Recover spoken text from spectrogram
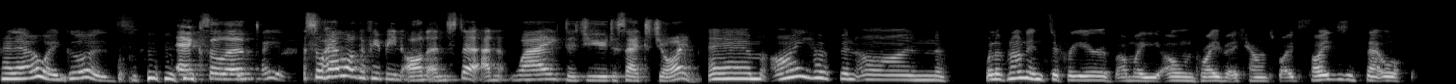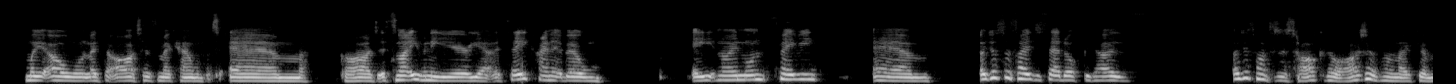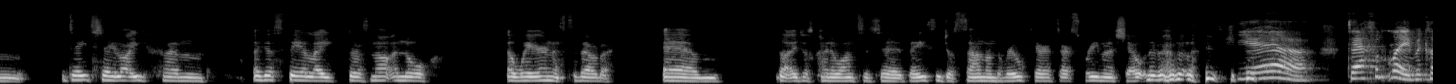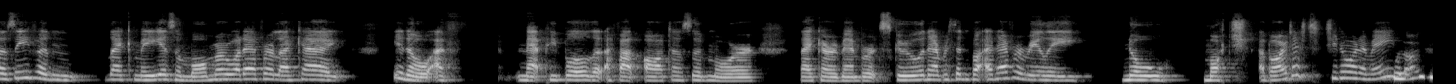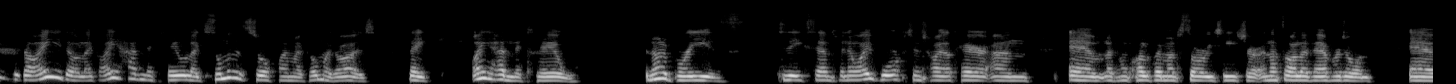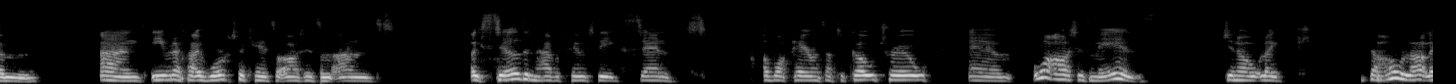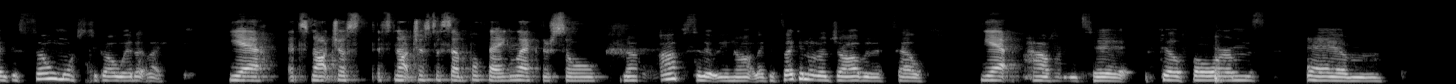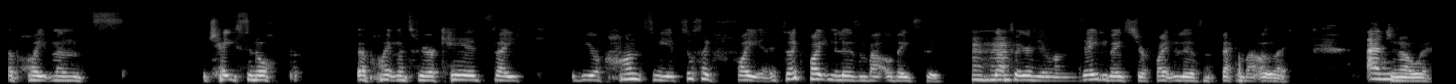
Hello, I'm good. Excellent. so, how long have you been on Insta, and why did you decide to join? Um, I have been on. Well, I've been on Insta for years on my own private account, but I decided to set up my own, like the autism account. Um, God, it's not even a year yet. I'd say kind of about eight, nine months, maybe. Um, I just decided to set up because I just wanted to talk about autism, like um, day to day life, and I just feel like there's not enough awareness about it. Um, that I just kind of wanted to basically just stand on the roof there and start screaming and shouting about it. Like, yeah, definitely. Because even like me as a mom or whatever, like I, you know, I've met people that have had autism or like I remember at school and everything, but I never really know much about it. Do you know what I mean? Well, I did I though. Like I hadn't a clue. Like some of the stuff, I'm like, oh my god, like I hadn't a clue, not a breeze to the extent. But now I've worked in childcare and um, like I'm qualified Montessori teacher, and that's all I've ever done. Um, and even if I've worked with kids with autism, and I still didn't have a clue to the extent of what parents have to go through, um, what autism is. Do You know, like the whole lot. Like there's so much to go with it. Like yeah, it's not just it's not just a simple thing. Like there's so no, absolutely not. Like it's like another job in itself. Yeah, having to fill forms, um, appointments, chasing up appointments for your kids. Like you're constantly, it's just like fighting. It's like fighting a losing battle, basically. Mm-hmm. That's what you're doing on a daily basis. You're fighting a losing second battle, like. And you know,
